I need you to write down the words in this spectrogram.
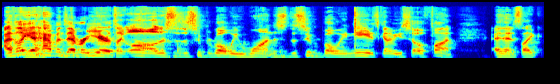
I feel like it happens every year. It's like, oh, this is the Super Bowl we won. This is the Super Bowl we need. It's going to be so fun. And then it's like,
